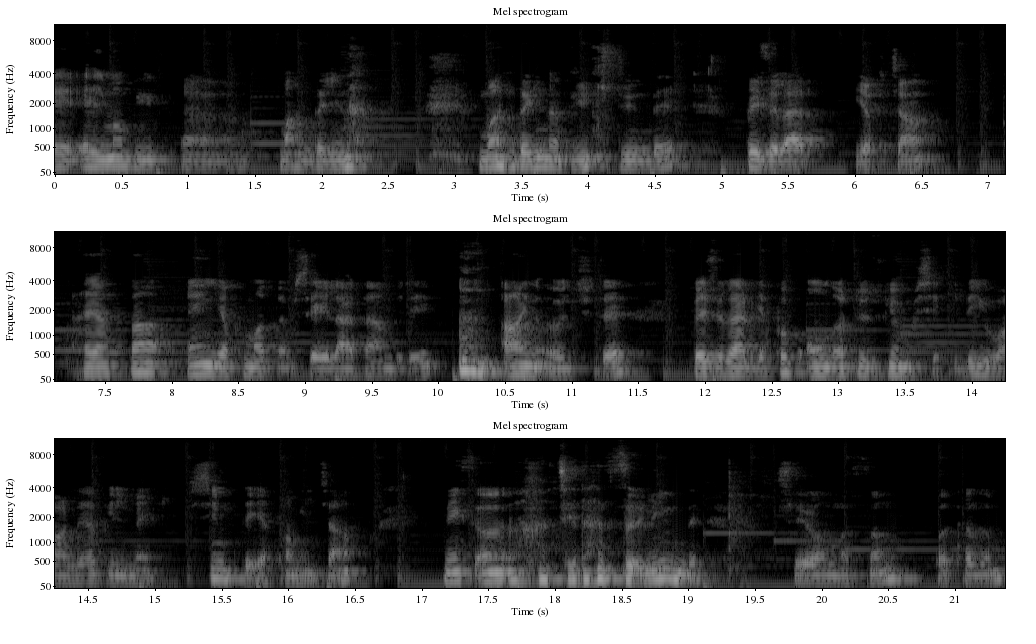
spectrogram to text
E, elma büyük e, mandalina mandalina büyüklüğünde bezeler yapacağım. Hayatta en yapamadığım şeylerden biri aynı ölçüde bezeler yapıp onları düzgün bir şekilde yuvarlayabilmek. Şimdi de yapamayacağım. Neyse önceden söyleyeyim de şey olmasın. Bakalım.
